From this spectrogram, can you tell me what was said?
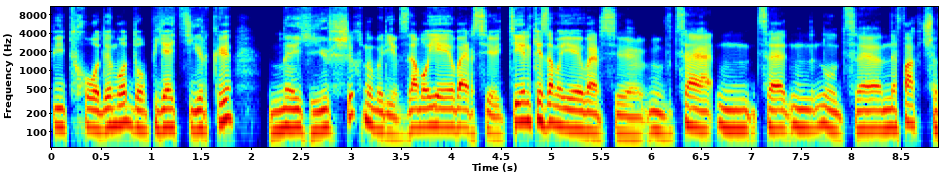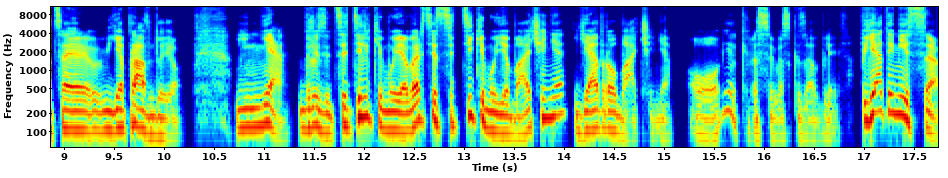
підходимо до п'ятірки найгірших номерів за моєю версією, тільки за моєю версією. Це, це, ну, це не факт, що це є правдою. Ні, друзі, це тільки моя версія, це тільки моє бачення, Євробачення. О, як красиво сказав, блядь. П'яте місце.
